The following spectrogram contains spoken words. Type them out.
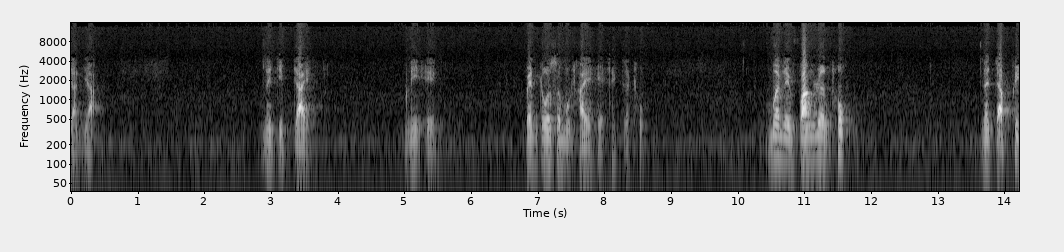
ยานอยาก ในจิตใจ นี้เอง เป็นตัวสมุทัยเหตุให้เกิดทุกข์ เมื่อได้ฟังเรื่องทุกข์และจับพิ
